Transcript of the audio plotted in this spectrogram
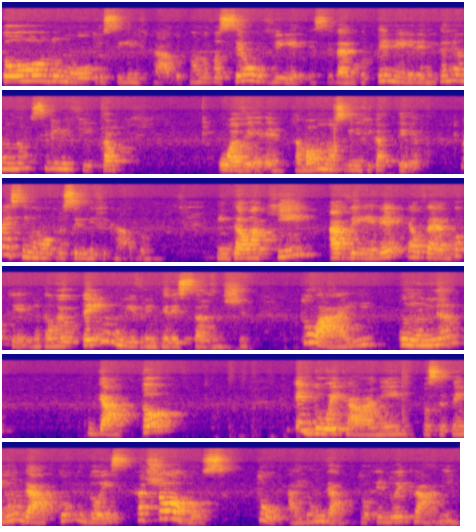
todo um outro significado. Quando você ouvir esse verbo tenere em italiano, não significa o avere, tá bom? Não significa ter, mas tem um outro significado. Então, aqui, avere é o verbo ter. Então, eu tenho um livro interessante. Tu hai un gatto e due cani. Você tem um gato e dois cachorros. Tu hai un gatto e due cani.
